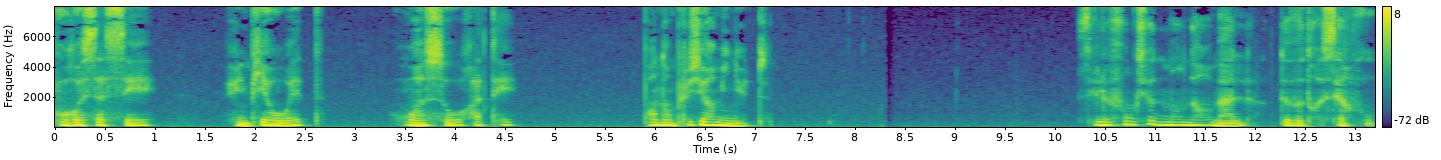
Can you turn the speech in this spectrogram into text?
vous ressassez une pirouette ou un saut raté pendant plusieurs minutes. C'est le fonctionnement normal de votre cerveau.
